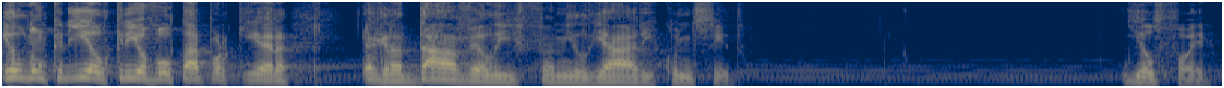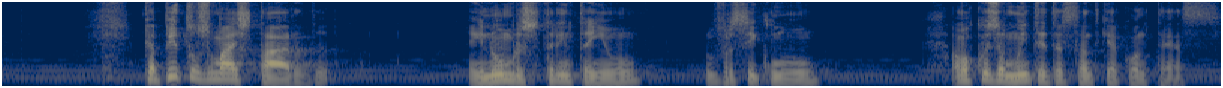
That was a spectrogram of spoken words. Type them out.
Ele não queria, ele queria voltar porque era agradável e familiar e conhecido. E ele foi. Capítulos mais tarde, em Números 31, no versículo 1, há uma coisa muito interessante que acontece.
